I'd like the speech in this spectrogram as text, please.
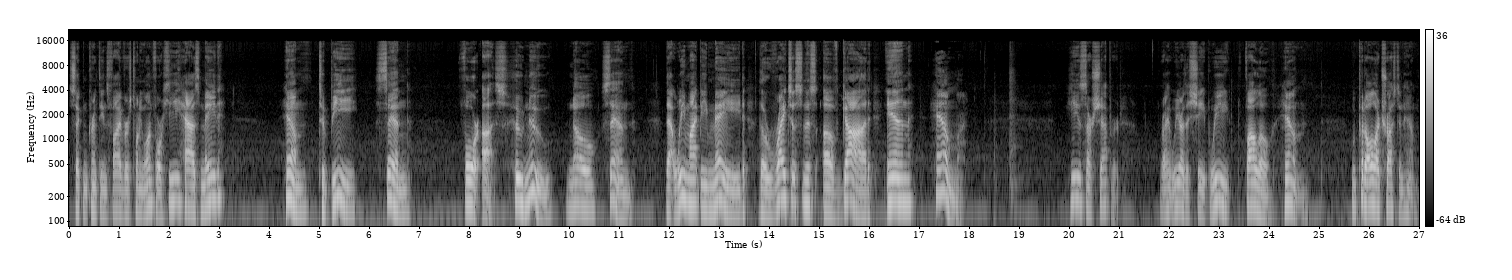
2 Corinthians 5, verse 21 For he has made him to be sin for us, who knew no sin, that we might be made the righteousness of God in him. He's our shepherd, right? We are the sheep. We follow him. We put all our trust in him.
